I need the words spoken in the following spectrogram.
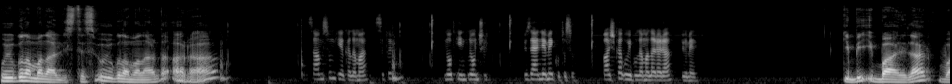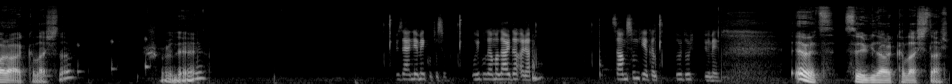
uygulamalar listesi ve uygulamalarda ara Samsung yakalama. 0. Not in launcher. Düzenleme kutusu. Başka uygulamalar ara. Düğme. gibi ibareler var arkadaşlar. Şöyle Düzenleme kutusu. Uygulamalarda ara. Samsung yakala. Durdur. Düğme. Evet sevgili arkadaşlar.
